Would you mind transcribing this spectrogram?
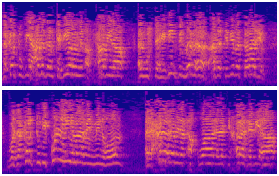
ذكرت فيه عددا كبيرا من أصحابنا المجتهدين في المذهب عدد كبير التراجم وذكرت لكل إمام منهم العدد من الأقوال التي خرج بها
